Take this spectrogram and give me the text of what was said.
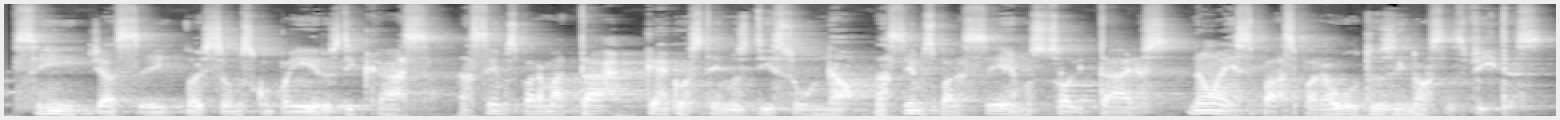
Sim, já sei. Nós somos companheiros de caça. Nascemos para matar, quer gostemos disso ou não. Nascemos para sermos solitários. Não há espaço para outros em nossas vidas.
